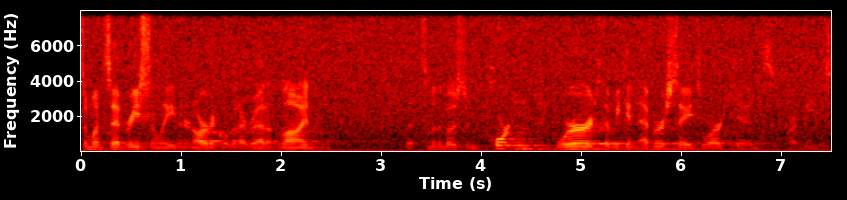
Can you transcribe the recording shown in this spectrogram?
Someone said recently in an article that I read online that some of the most important words that we can ever say to our kids are these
